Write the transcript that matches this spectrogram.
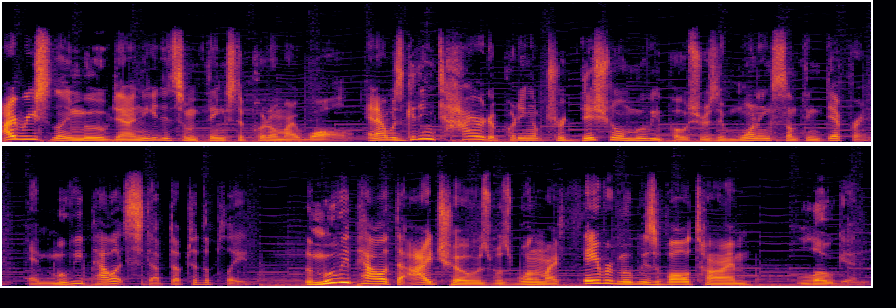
I recently moved and I needed some things to put on my wall, and I was getting tired of putting up traditional movie posters and wanting something different, and Movie Palette stepped up to the plate. The movie palette that I chose was one of my favorite movies of all time, Logan.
